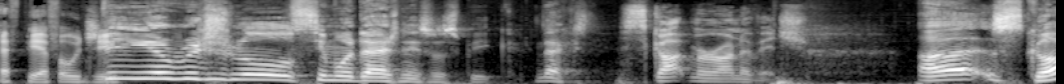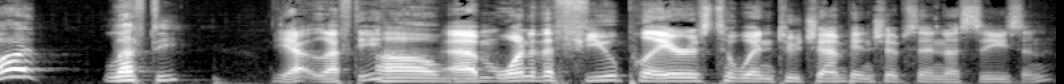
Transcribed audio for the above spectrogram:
FPF OG. The original Simo Dajne, so to speak. Next. Scott Maranovich. Uh, Scott, lefty. yeah, lefty. Um, Um, one of the few players to win two championships in a season.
